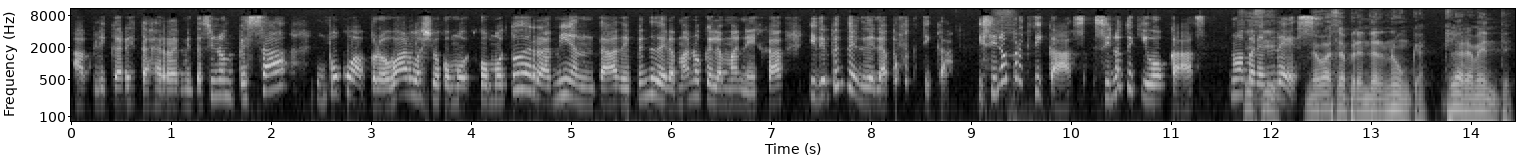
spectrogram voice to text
aplicar estas herramientas, sino empezar un poco a probarlas. Yo como, como toda herramienta, depende de la mano que la maneja y depende de la práctica. Y si no practicas, si no te equivocas, no aprendes. no vas a aprender nunca, claramente.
